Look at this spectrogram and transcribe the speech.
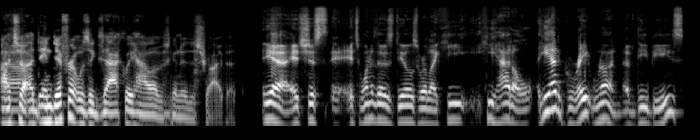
Um, indifferent was exactly how I was going to describe it. Yeah, it's just it's one of those deals where like he he had a he had a great run of DBs,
